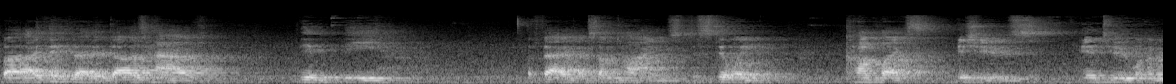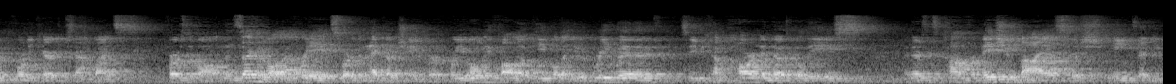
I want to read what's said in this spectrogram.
But I think that it does have the, the effect of sometimes distilling complex issues into 140 character sound bites, first of all. And then second of all, it creates sort of an echo chamber where you only follow people that you agree with, so you become hardened in those beliefs. And there's this confirmation bias, which means that you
